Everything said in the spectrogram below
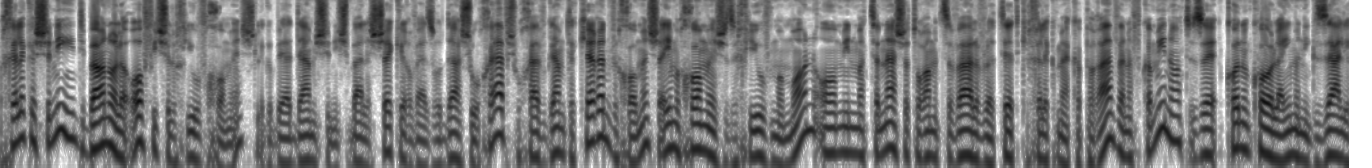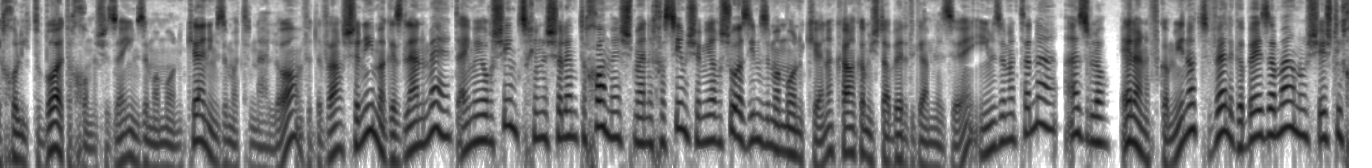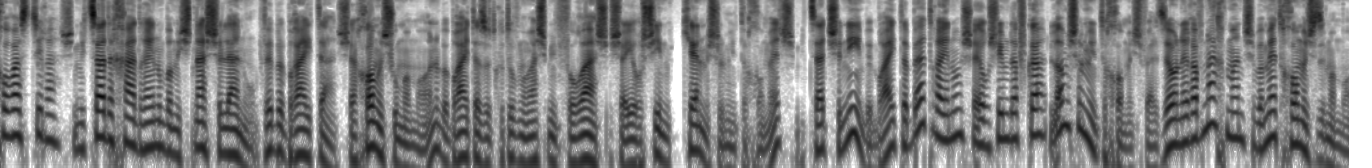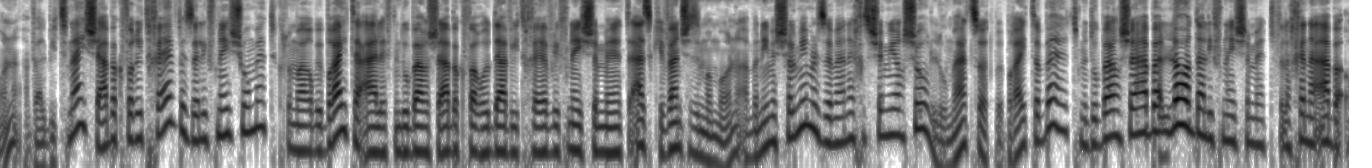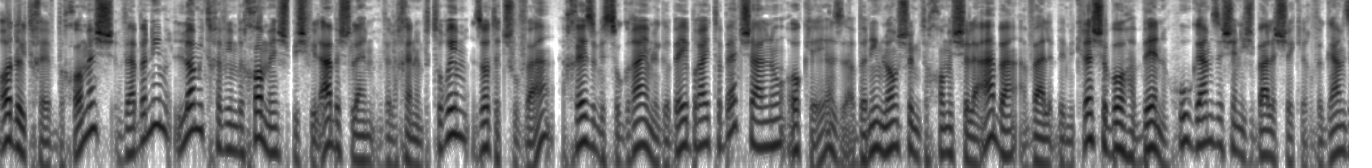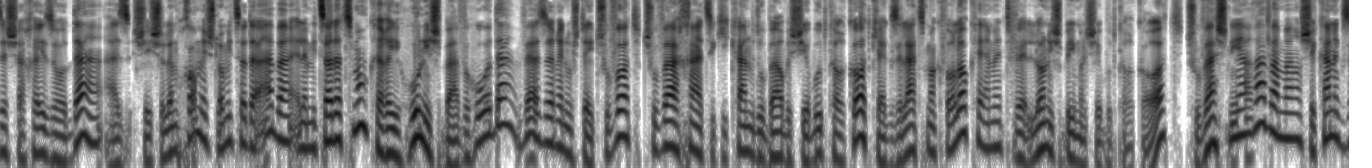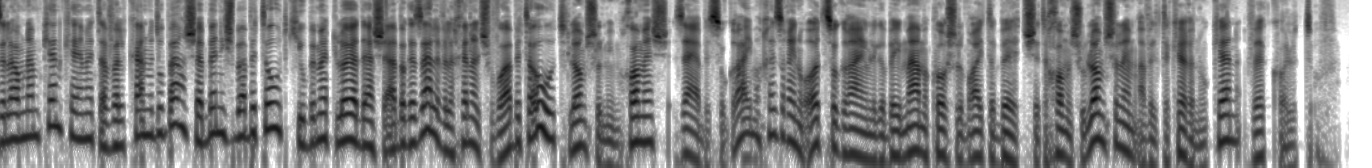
בחלק השני דיברנו על האופי של חיוב חומש, לגבי אדם שנשבע לשקר ואז הודה שהוא חייב, שהוא חייב גם את הקרן וחומש, האם החומש זה חיוב ממון או מין מתנה שהתורה מצווה עליו לתת כחלק מהכפרה, והנפקמינות זה קודם כל האם הנגזל יכול לתבוע את החומש הזה, אם זה ממון כן, אם זה מתנה לא, ודבר שני, אם הגזלן מת, האם היורשים צריכים לשלם את החומש מהנכסים שהם ירשו, אז אם זה ממון כן, הקרקע משתעבדת גם לזה, אם זה מתנה, אז לא. אלה הנפקמינות, ולגבי זה אמרנו שיש לכאורה סתירה, שמצד אחד ראינו במשנה שלנו בברייתא שהחומש הוא ממון, בברייתא הזאת כתוב ממש מפורש שהיורשים כן משלמים את החומש. מצד שני, בברייתא ב' ראינו שהיורשים דווקא לא משלמים את החומש, ועל זה עונה רב נחמן שבאמת חומש זה ממון, אבל בתנאי שאבא כבר התחייב בזה לפני שהוא מת. כלומר, בברייתא א' מדובר שאבא כבר הודה והתחייב לפני שמת, אז כיוון שזה ממון, הבנים משלמים על זה מהנכס שהם ירשו. לעומת זאת, בברייתא ב' מדובר שהאבא לא הודה לפני שמת, ולכן האבא עוד לא התחייב בחומש, והבנים לא מתחייבים בחומש בשביל אבא שלהם, ולכן הם פטורים. זאת התשובה. אחרי אחרי זה בסוגריים לגבי ברייתא ב' שאלנו, אוקיי, אז הבנים לא משלמים את החומש של האבא, אבל במקרה שבו הבן הוא גם זה שנשבע לשקר וגם זה שאחרי זה הודה, אז שישלם חומש לא מצד האבא, אלא מצד עצמו, כי הרי הוא נשבע והוא הודה, ואז הראינו שתי תשובות. תשובה אחת זה כי כאן מדובר בשעבוד קרקעות, כי הגזלה עצמה כבר לא קיימת ולא נשבעים על שעבוד קרקעות. תשובה שנייה, הרב אמר שכאן הגזלה אמנם כן קיימת, אבל כאן מדובר שהבן נשבע בטעות, כי הוא באמת לא ידע שאבא גזל, ולכן על שבועה בטעות לא משלמים חומש. זה היה בסוגריים, אחרי זה ראינו עוד סוגריים לגבי מה המקור של ברייתא ב', שאת החומש הוא לא משלם, אבל את הקרן הוא כן, וכל טוב.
